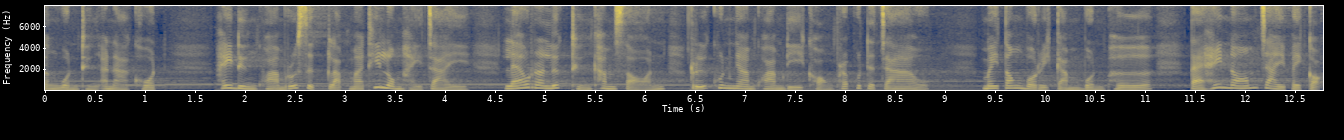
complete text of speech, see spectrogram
กังวลถึงอนาคต ให้ดึงความรู้สึกกลับมาที่ลมหายใจ แล้วระลึกถึงคำสอนหรือคุณงามความดีของพระพุทธเจ้า ไม่ต้องบริกรรมบ่นเพ้อ แต่ให้น้อมใจไปเกาะ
